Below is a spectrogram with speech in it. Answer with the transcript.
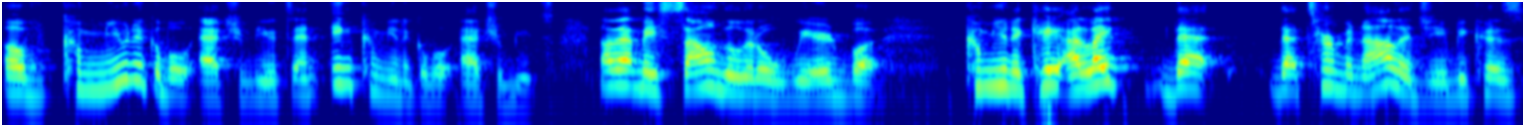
of communicable attributes and incommunicable attributes. Now that may sound a little weird, but communicate I like that that terminology because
